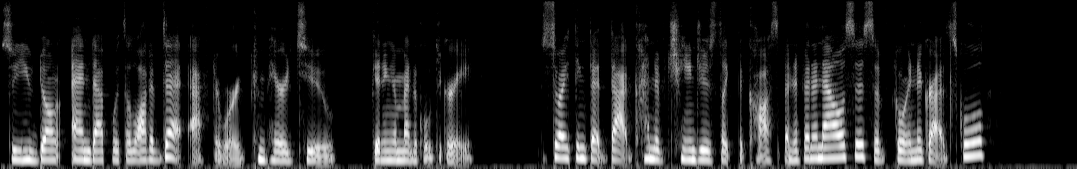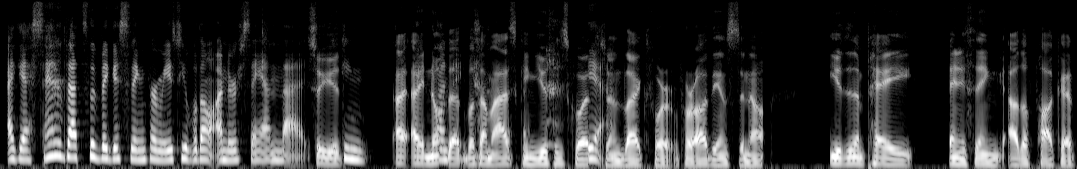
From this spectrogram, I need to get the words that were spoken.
So you mm-hmm. don't end up with a lot of debt afterward compared to getting a medical degree. So I think that that kind of changes like the cost benefit analysis of going to grad school. I guess that's the biggest thing for me is people don't understand that. So you, can I, I know funding. that, but I'm asking you this question, yeah. like for, for audience to know. You didn't pay anything out of pocket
